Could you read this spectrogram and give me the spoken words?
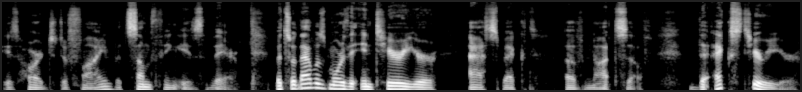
is hard to define, but something is there. But so that was more the interior aspect of not self. The exterior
